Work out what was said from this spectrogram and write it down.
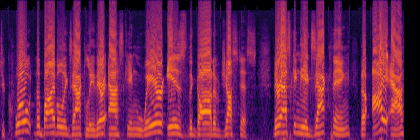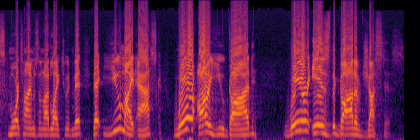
To quote the Bible exactly, they're asking, Where is the God of justice? They're asking the exact thing that I ask more times than I'd like to admit, that you might ask, Where are you, God? Where is the God of justice?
